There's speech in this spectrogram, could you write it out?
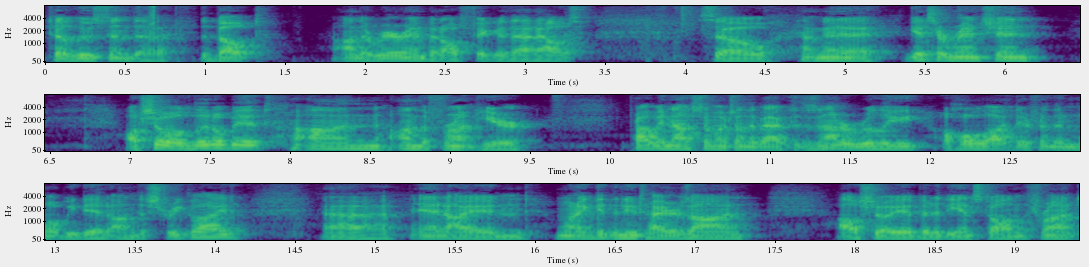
to loosen the, the belt on the rear end, but I'll figure that out. So I'm going to get to wrenching. I'll show a little bit on, on the front here. Probably not so much on the back because it's not a really a whole lot different than what we did on the Street Glide. Uh, and I and when I get the new tires on, I'll show you a bit of the install in the front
